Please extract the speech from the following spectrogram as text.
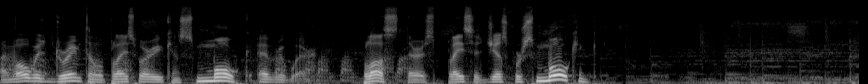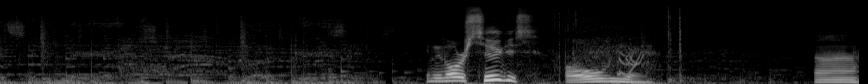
I've always dreamed of a place where you can smoke everywhere. Plus, there's places just for smoking. Give me more ciggies. Oh yeah. Uh,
